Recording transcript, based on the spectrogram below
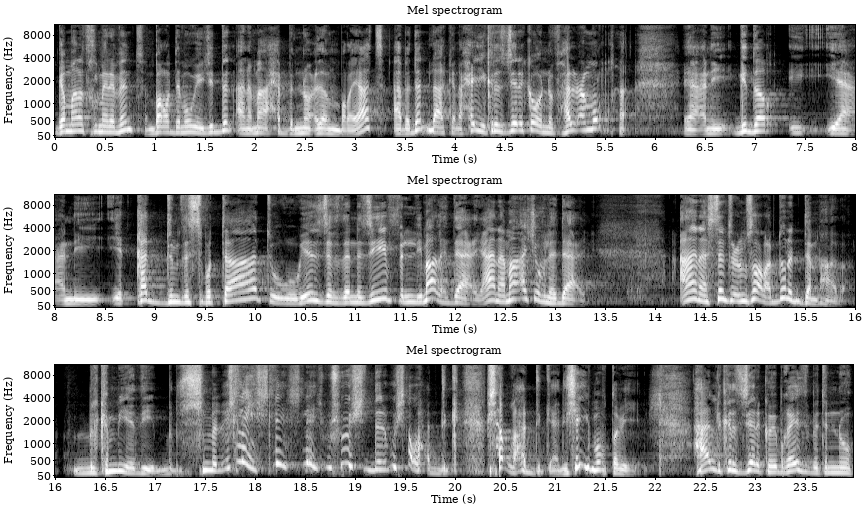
قبل ما ندخل main event مباراة دموية جدا. أنا ما أحب النوع ذا من المباريات ابدا لكن أحيي كريس جيريكو إنه في هالعمر يعني قدر يعني يقدم ذا السبوتات وينزف ذا النزيف اللي ما له داعي. أنا ما أشوف له داعي. أنا أستمتع بالمصارعة بدون الدم هذا. بالكمية ذي. بسم الله- إيش ليش ليش ليش؟ وش وش وش الله حدك؟ وش الله حدك يعني؟ شيء مو طبيعي. هل كريس جيريكو يبغى يثبت إنه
